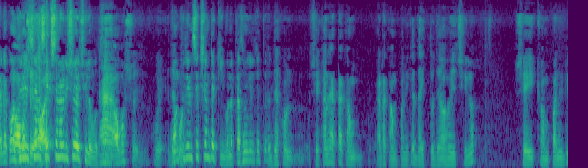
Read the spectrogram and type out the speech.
একটা কনফিডেন্সিয়াল। সেকশনের বিষয় ছিল বোধ হ্যাঁ অবশ্যই। দেখুন। কনফিডেন্স সেকশনটা কি? মানে প্রাথমিকের ক্ষেত্রে? দেখুন সেখানে একটা একটা কোম্পানিকে দায়িত্ব দেওয়া হয়েছিল। সেই কোম্পানিটি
